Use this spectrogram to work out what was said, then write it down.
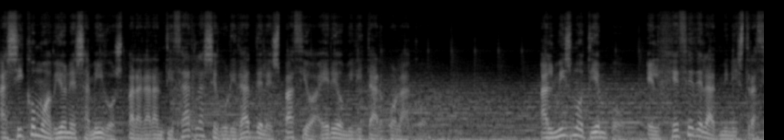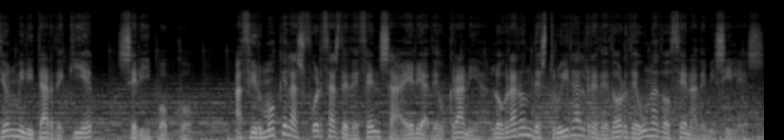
así como aviones amigos para garantizar la seguridad del espacio aéreo militar polaco. Al mismo tiempo, el jefe de la Administración Militar de Kiev, Serhiy Popko, afirmó que las fuerzas de defensa aérea de Ucrania lograron destruir alrededor de una docena de misiles,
